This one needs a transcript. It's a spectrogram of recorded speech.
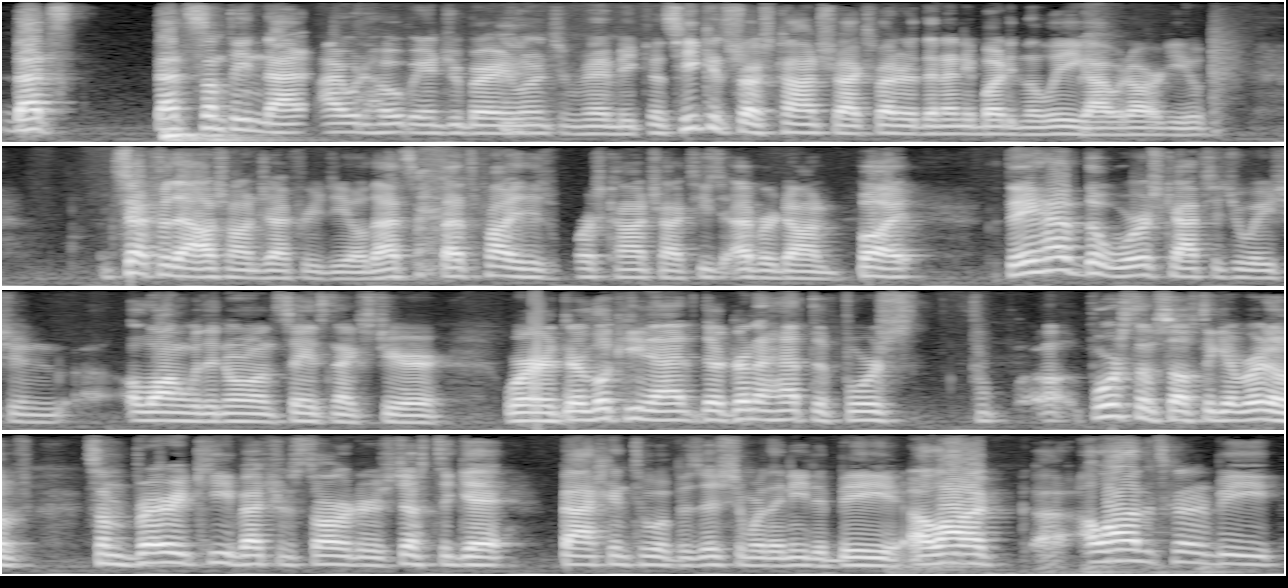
that's that's something that I would hope Andrew Berry learns from him because he constructs contracts better than anybody in the league, I would argue, except for the Alshon Jeffery deal. That's that's probably his worst contract he's ever done. But they have the worst cap situation along with the New Orleans Saints next year, where they're looking at they're gonna have to force uh, force themselves to get rid of some very key veteran starters just to get back into a position where they need to be. A lot of a lot of it's going to be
